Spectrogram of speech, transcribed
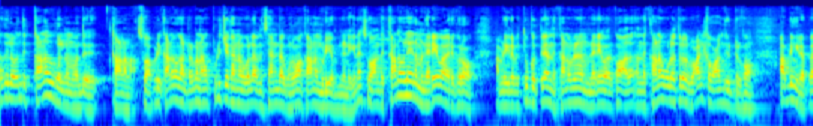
அதில் வந்து கனவுகள் நம்ம வந்து காணலாம். ஸோ அப்படி கனவு காண்றப்ப நமக்கு பிடிச்ச கனவுகளை அந்த சாண்ட்பேக் மூலமாக காண முடியும் அப்படின்னு நினைக்கிறேன். ஸோ அந்த கனவுலே நம்ம நிறைவாக இருக்கிறோம். அப்படிங்கிற தூக்கத்தில் அந்த கனவுல நம்ம நிறைவாக இருக்கோம். அது அந்த கனவு உலகத்தில் ஒரு வாழ்க்கை வாழ்ந்துகிட்டு இருக்கோம். அப்படிங்கிறப்ப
